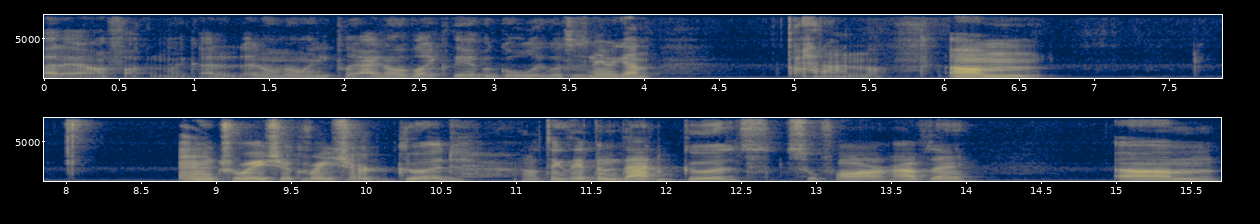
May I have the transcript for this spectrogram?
I, don't fucking like. I, I don't know any player. I know like they have a goalie. What's his name again? I don't know. Um, and Croatia. Croatia are good. I don't think they've been that good so far, have they? Um,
